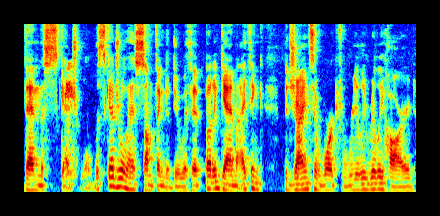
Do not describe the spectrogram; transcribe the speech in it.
than the schedule. The schedule has something to do with it, but again, I think the Giants have worked really really hard.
